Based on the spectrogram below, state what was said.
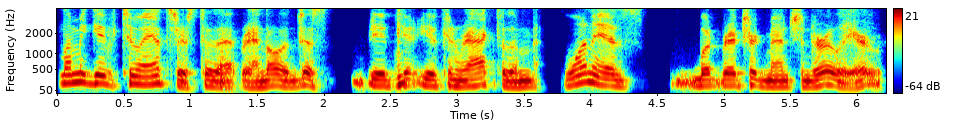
Let me give two answers to that, Randall, and just you mm-hmm. can you can react to them. One is what Richard mentioned earlier,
